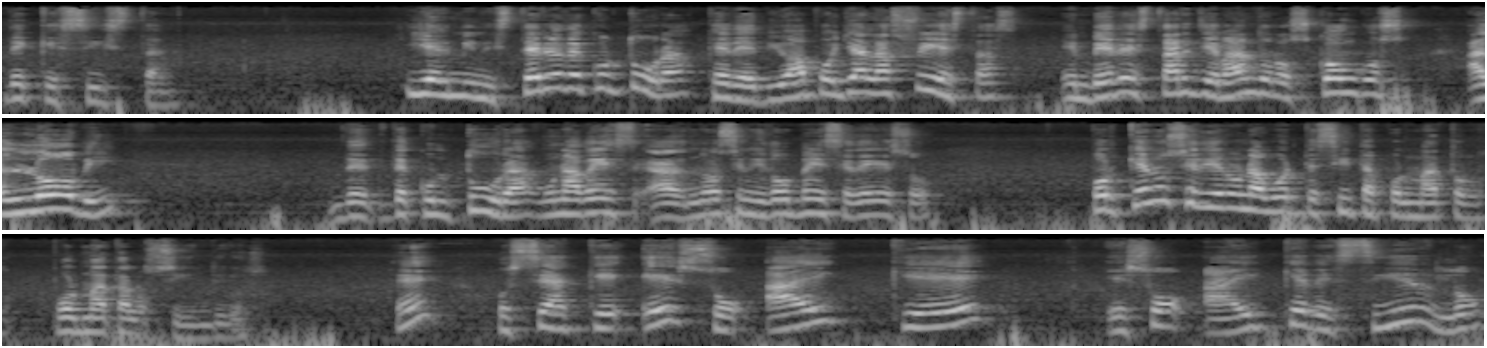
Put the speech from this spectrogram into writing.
de que existan. Y el Ministerio de Cultura, que debió apoyar las fiestas, en vez de estar llevando los congos al lobby de, cultura, una vez, ah, no hace ni dos meses de eso, ¿Por qué no se dieron una vueltecita por Mata, por Mata a los Indios? ¿Eh? O sea que eso hay que, eso hay que decirlo.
